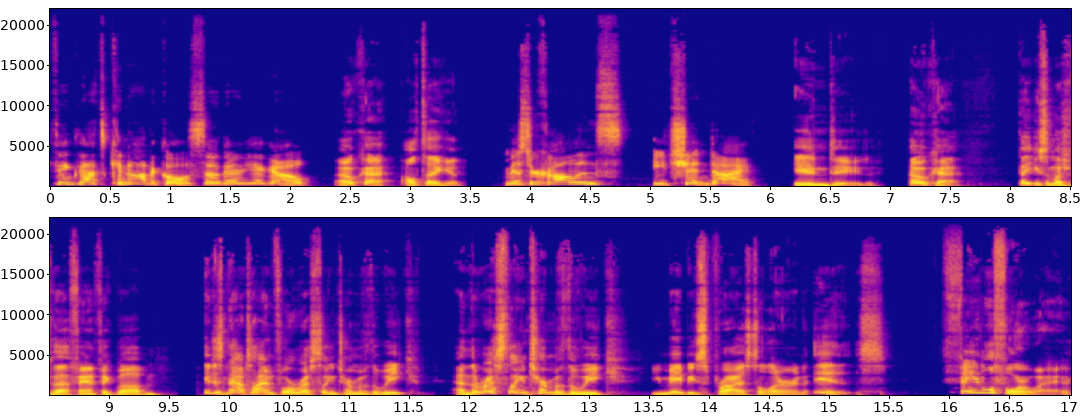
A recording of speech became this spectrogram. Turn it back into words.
think that's canonical. So there you go. Okay, I'll take it. Mr. Collins, eat shit and die. Indeed. Okay. Thank you so much for that fanfic, Bob. It is now time for wrestling term of the week, and the wrestling term of the week, you may be surprised to learn, is Fatal Four Way.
